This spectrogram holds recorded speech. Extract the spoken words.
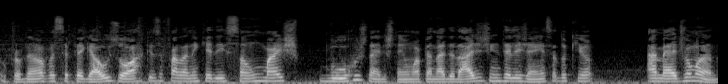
O problema é você pegar os orcs e falarem que eles são mais burros, né? Eles têm uma penalidade de inteligência do que a média humana.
